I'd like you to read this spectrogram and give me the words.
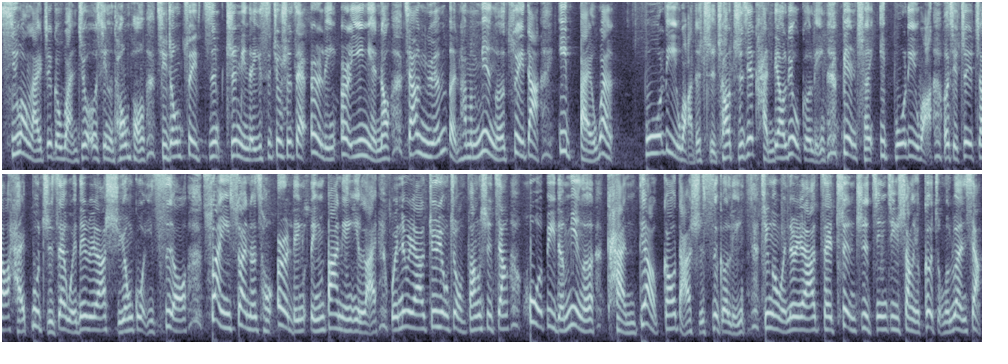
希望来这个挽救恶性的通膨，其中最知知名的一次就是在二零二一年哦，将原本他们面额最大一百万。玻璃瓦的纸钞直接砍掉六个零，变成一玻璃瓦，而且这招还不止在委内瑞拉使用过一次哦。算一算呢，从二零零八年以来，委内瑞拉就用这种方式将货币的面额砍掉高达十四个零。尽管委内瑞拉在政治经济上有各种的乱象，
